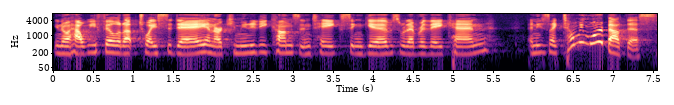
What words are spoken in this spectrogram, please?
you know how we fill it up twice a day and our community comes and takes and gives whatever they can and he's like, Tell me more about this.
